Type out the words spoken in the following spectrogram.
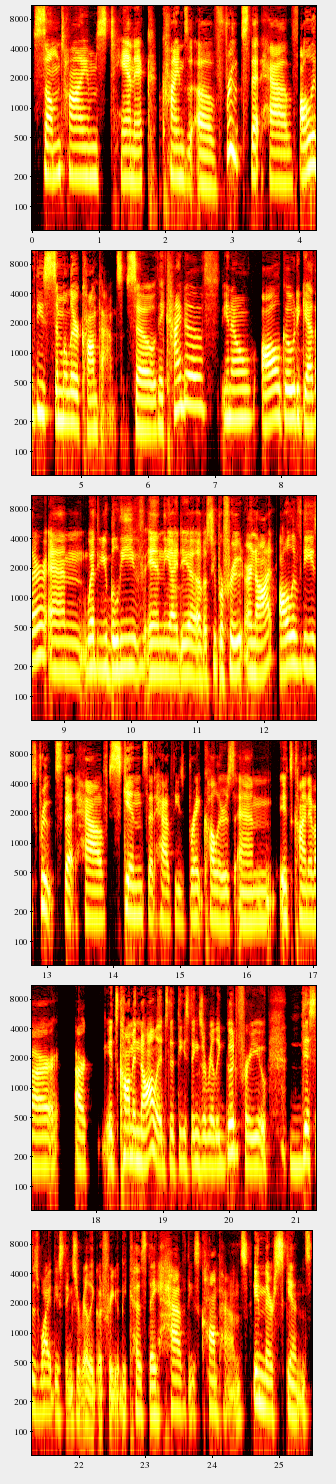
sometimes tannic kinds of fruits that have all of these similar compounds. So they kind of, you know, all go together. And whether you believe in the idea of a superfruit or not, all of these fruits that have skins that have these bright colors, and it's kind of our our it's common knowledge that these things are really good for you. This is why these things are really good for you because they have these compounds in their skins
